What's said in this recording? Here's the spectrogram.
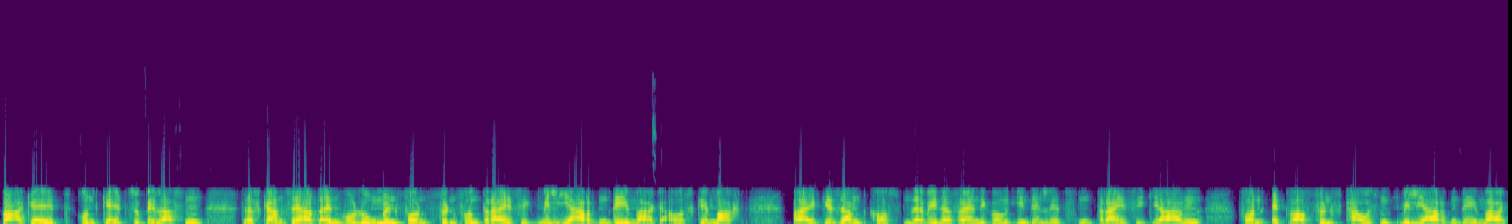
Bargeld und Geld zu belassen. Das Ganze hat ein Volumen von 35 Milliarden D-Mark ausgemacht. Bei Gesamtkosten der Wiedervereinigung in den letzten 30 Jahren von etwa 5000 Milliarden D-Mark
